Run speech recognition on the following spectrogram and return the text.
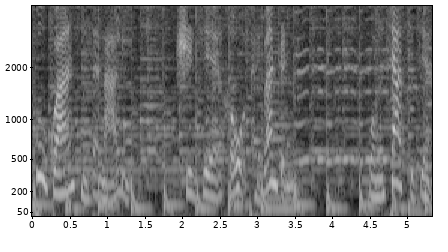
不管你在哪里。世界和我陪伴着你。我们下次见。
